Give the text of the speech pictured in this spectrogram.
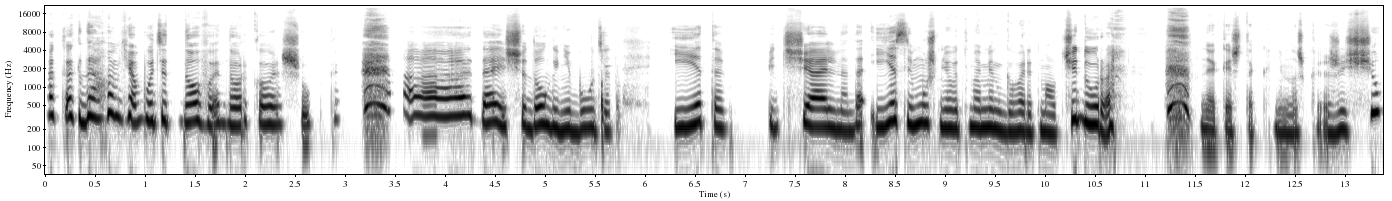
А когда у меня будет новая норковая шубка? А, да, еще долго не будет. И это печально, да. И если муж мне в этот момент говорит, молчи, дура, ну, я, конечно, так немножко жищу,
